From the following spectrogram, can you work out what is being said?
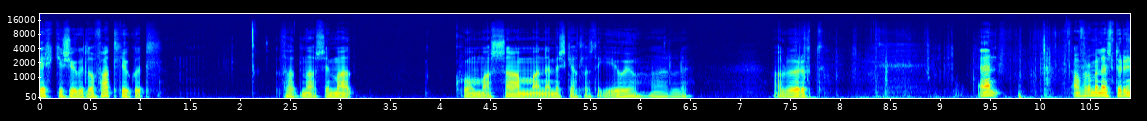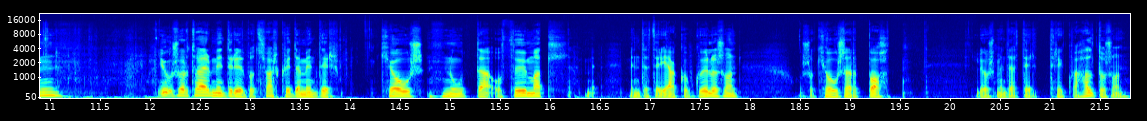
virkisjökull og falljökull þarna sem að koma saman en með skjallast ekki, jújú, jú, það er alveg alveg örugt en áfram með lesturinn. Jú, svo eru tvær myndir yfirbútt, svarkvita myndir, Kjós, Hnúta og Þumall, mynd eftir Jakob Guðlusson og svo Kjósar Botn, ljósmynd eftir Tryggva Haldásson.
